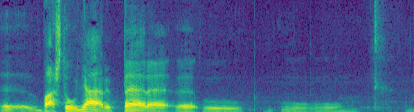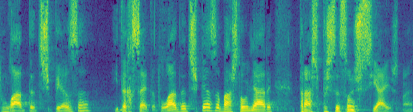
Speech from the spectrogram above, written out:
uh, basta olhar para uh, o, o, o, do lado da despesa e da receita. Do lado da despesa, basta olhar para as prestações sociais, é?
